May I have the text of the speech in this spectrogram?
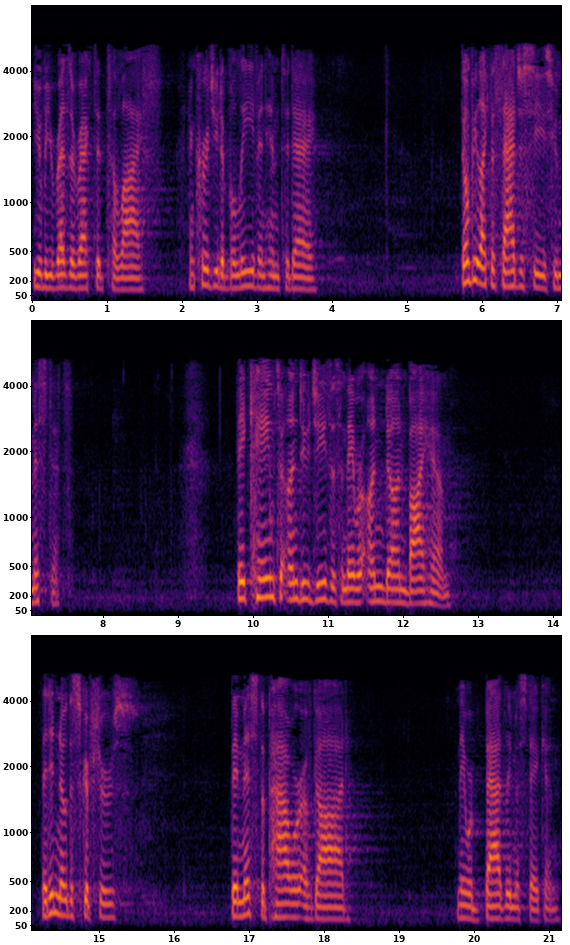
you'll be resurrected to life. I encourage you to believe in Him today. Don't be like the Sadducees who missed it. They came to undo Jesus and they were undone by him. They didn't know the scriptures. They missed the power of God. They were badly mistaken.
